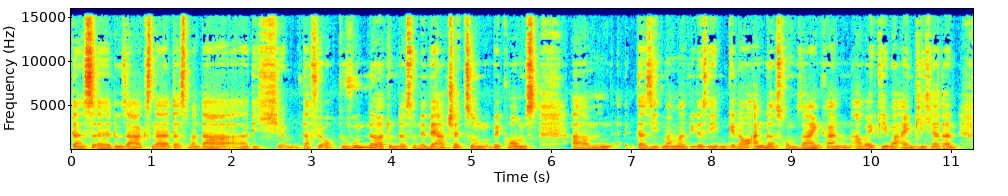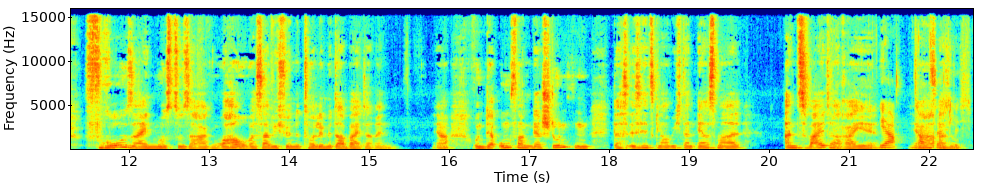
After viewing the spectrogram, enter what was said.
dass äh, du sagst, na, dass man da äh, dich ähm, dafür auch bewundert und dass du eine Wertschätzung bekommst. Ähm, da sieht man mal, wie das eben genau andersrum sein kann und Arbeitgeber eigentlich ja dann froh sein muss zu sagen, wow, was habe ich für eine tolle Mitarbeiterin. Ja, und der Umfang der Stunden, das ist jetzt, glaube ich, dann erstmal an zweiter Reihe. Ja, ja also tatsächlich. Also,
